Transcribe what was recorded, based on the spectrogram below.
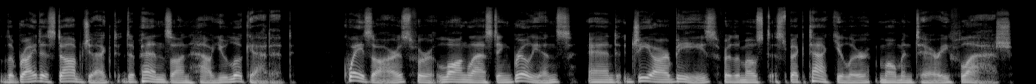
the brightest object depends on how you look at it. Quasars for long-lasting brilliance, and GRBs for the most spectacular momentary flash.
